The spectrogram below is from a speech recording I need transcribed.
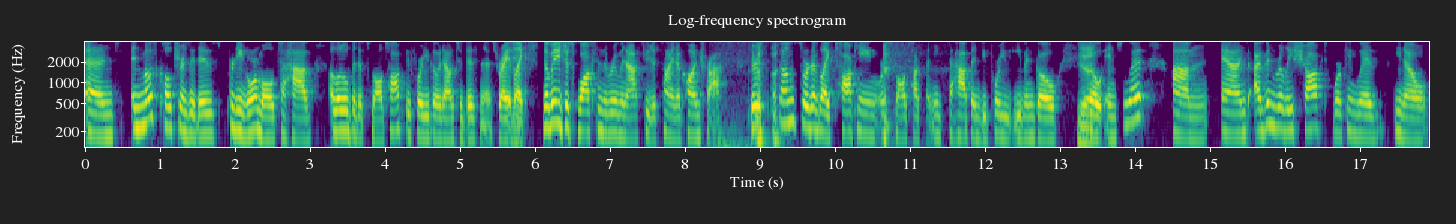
and in most cultures, it is pretty normal to have a little bit of small talk before you go down to business, right? Yeah. Like nobody just walks in the room and asks you to sign a contract there's some sort of like talking or small talk that needs to happen before you even go yeah. go into it. Um, and I've been really shocked working with you know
